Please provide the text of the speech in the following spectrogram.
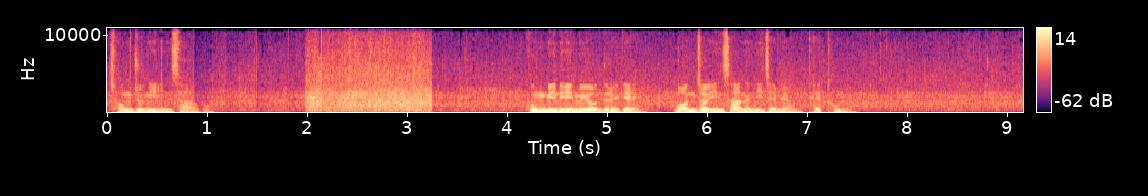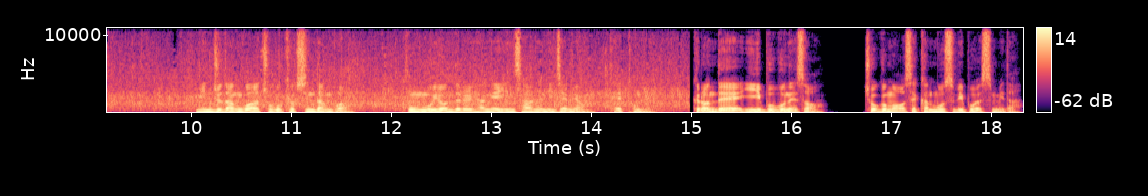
정중히 인사하고 국민의힘 의원들에게 먼저 인사하는 이재명 대통령. 민주당과 조국혁신당과 국무위원들을 향해 인사하는 이재명 대통령. 그런데 이 부분에서 조금 어색한 모습이 보였습니다.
